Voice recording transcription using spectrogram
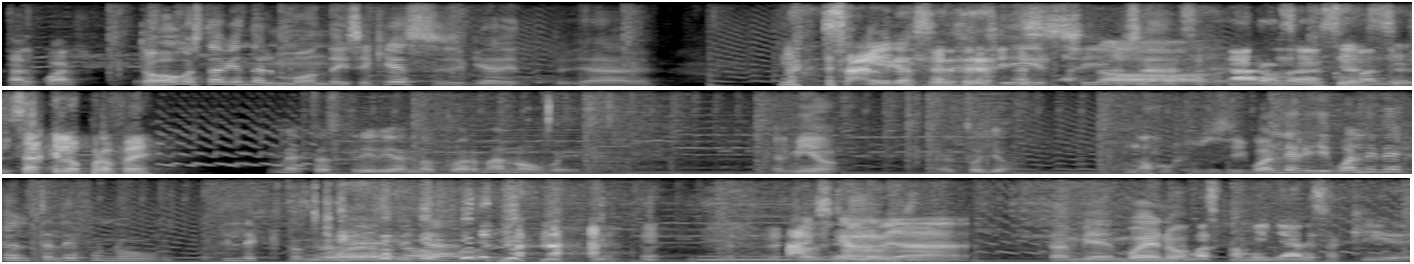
Tal cual. Togo está viendo el Monday. Si quieres, si quieres, ya. Sálgase. Sí, sí, No, o sea, Sí, sí, sí, Sáquelo, profe. Me está escribiendo tu hermano, güey. El mío. El tuyo. No, Pues igual le, igual le deja el teléfono. Dile que estás grabando ya. Ya. También, bueno, temas familiares aquí de.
